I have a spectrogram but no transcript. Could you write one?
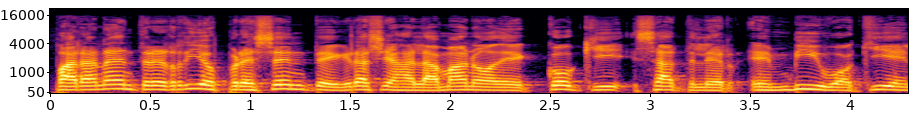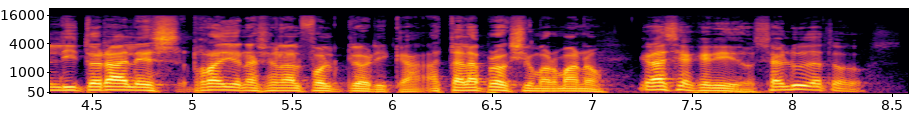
Paraná Entre Ríos presente gracias a la mano de Coqui Sattler en vivo aquí en Litorales Radio Nacional Folclórica. Hasta la próxima, hermano. Gracias, querido. Salud a todos.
